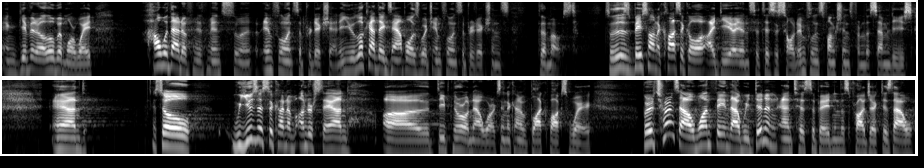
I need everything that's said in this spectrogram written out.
and give it a little bit more weight, how would that have influenced the prediction? And you look at the examples which influence the predictions the most. So this is based on a classical idea in statistics called influence functions from the 70s. And so we use this to kind of understand uh, deep neural networks in a kind of black box way. But it turns out one thing that we didn't anticipate in this project is that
